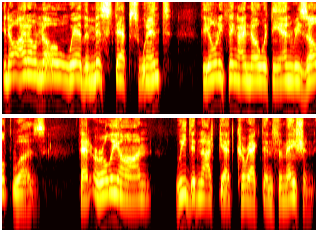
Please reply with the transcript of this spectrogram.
You know, I don't know where the missteps went. The only thing I know what the end result was that early on, we did not get correct information.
